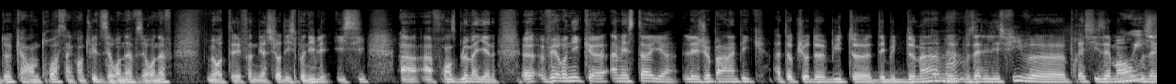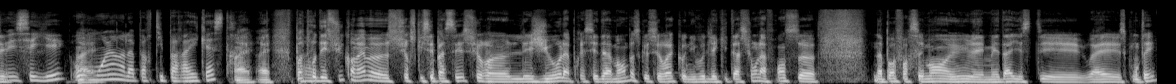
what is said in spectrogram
02 43 58 09 09 numéro de téléphone bien sûr disponible ici à, à France Bleu Mayenne. Euh, Véronique euh, Amestoy, les Jeux paralympiques à Tokyo de but euh, débutent demain. Demain. Vous, vous allez les suivre euh, précisément? Oui, vous allez... vais essayer, Ouais. au moins à la partie para-équestre. Ouais, ouais. Pas trop déçu quand même euh, sur ce qui s'est passé sur euh, les JO là précédemment parce que c'est vrai qu'au niveau de l'équitation la France euh, n'a pas forcément eu les médailles escomptées.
